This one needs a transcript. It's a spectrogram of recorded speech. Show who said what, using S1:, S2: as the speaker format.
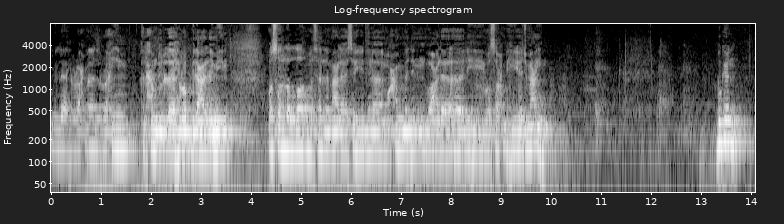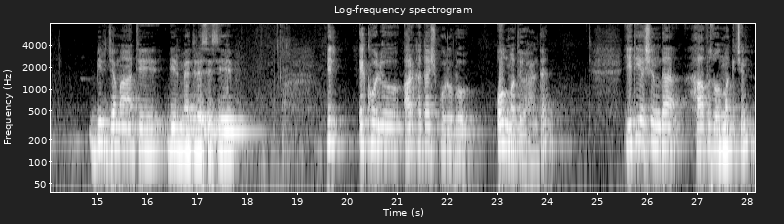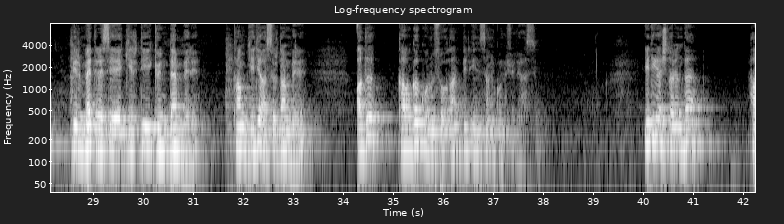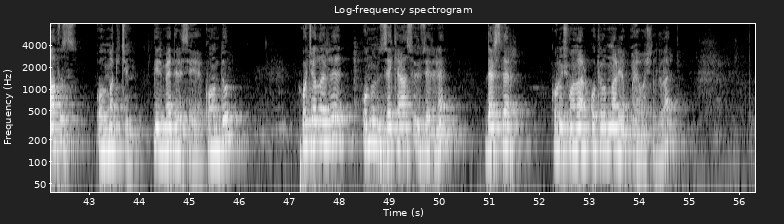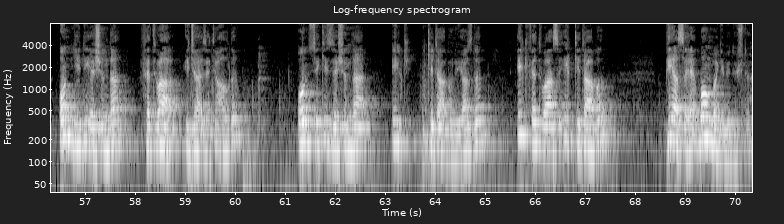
S1: Bismillahirrahmanirrahim. Elhamdülillahi Rabbil alemin. Ve sallallahu ve sellem ala seyyidina Muhammedin ve ala alihi ve sahbihi ecma'in. Bugün bir cemaati, bir medresesi, bir ekolü, arkadaş grubu olmadığı halde 7 yaşında hafız olmak için bir medreseye girdiği günden beri tam 7 asırdan beri adı kavga konusu olan bir insanı konuşacağız. 7 yaşlarında hafız olmak için bir medreseye kondu. Hocaları onun zekası üzerine dersler, konuşmalar, oturumlar yapmaya başladılar. 17 yaşında fetva icazeti aldı. 18 yaşında ilk kitabını yazdı. İlk fetvası, ilk kitabı piyasaya bomba gibi düştü.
